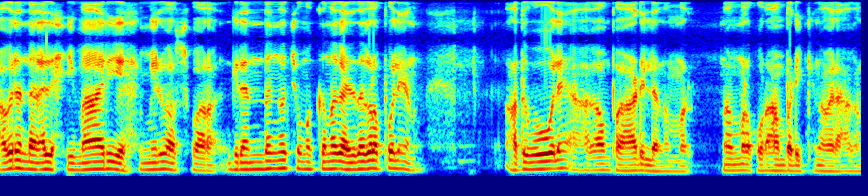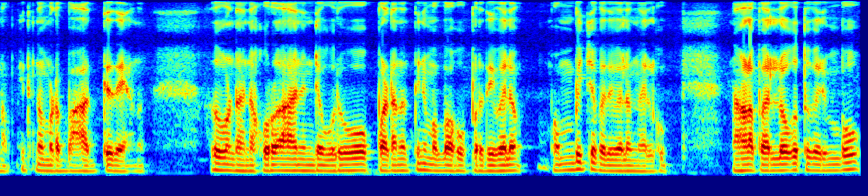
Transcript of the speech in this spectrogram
അവരെന്താണ്? അൽ ഹിമാരി എഹ്മിലു അസ്വാറ ഗ്രന്ഥങ്ങൾ ചുമക്കുന്ന കഴുതകളെ പോലെയാണ്. അതുപോലെ ആകാൻ പാടില്ല നമ്മൾ. നമ്മൾ ഖുർആൻ പഠിക്കുന്നവരാകണം. ഇത് നമ്മുടെ ബാധ്യതയാണ്. അതുകൊണ്ട് തന്നെ ഖുർആാനിന്റെ ഓരോ പഠനത്തിനും അള്ളാഹു പ്രതിഫലം പമ്പിച്ച പ്രതിഫലം നൽകും. നാളെ പരലോകത്ത് വരുമ്പോൾ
